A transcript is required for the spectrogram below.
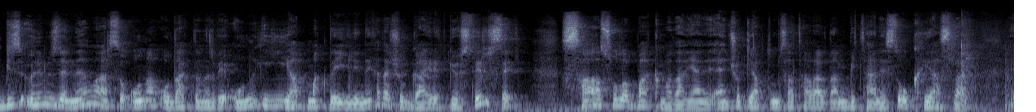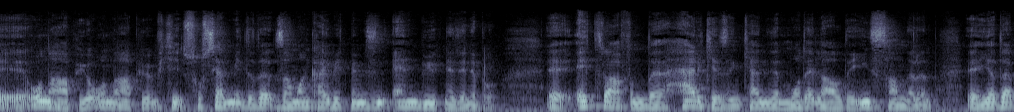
biz önümüzde ne varsa ona odaklanır ve onu iyi yapmakla ilgili ne kadar çok gayret gösterirsek sağa sola bakmadan yani en çok yaptığımız hatalardan bir tanesi de o kıyaslar. E, o ne yapıyor, o ne yapıyor? Ki sosyal medyada zaman kaybetmemizin en büyük nedeni bu. E, etrafında herkesin kendine model aldığı insanların e, ya da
